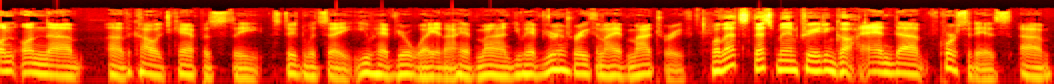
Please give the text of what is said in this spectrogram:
on on uh, uh, the college campus, the student would say, "You have your way, and I have mine. You have your Yeah. truth, and I have my truth." Well, that's that's man creating God. And uh, of course, it is. Um,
